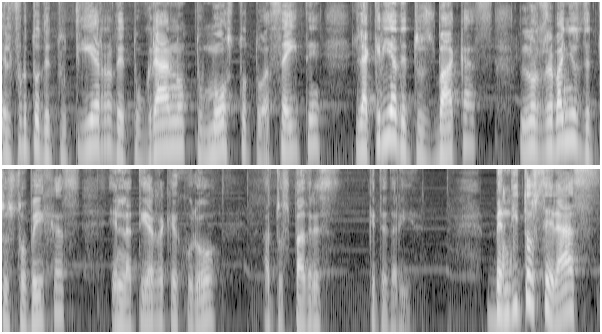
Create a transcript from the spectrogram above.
el fruto de tu tierra, de tu grano, tu mosto, tu aceite, la cría de tus vacas, los rebaños de tus ovejas, en la tierra que juró a tus padres que te daría. Bendito serás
